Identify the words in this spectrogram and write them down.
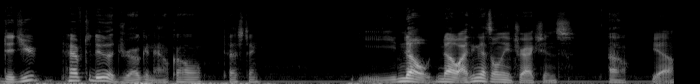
Did you have to do the drug and alcohol testing Y- No, no, I think that's only attractions. Oh. yeah.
